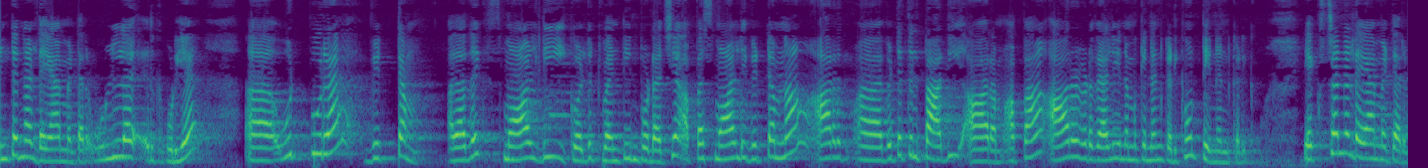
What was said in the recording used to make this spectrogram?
இன்டர்னல் டயாமீட்டர் உள்ளே இருக்கக்கூடிய உட்புற விட்டம் அதாவது ஸ்மால் டி ஈக்குவல் டு டுவெண்ட்டின்னு போட்டாச்சு. அப்போ ஸ்மால் டி விட்டம்னா ஆறு விட்டத்தில் பாதி ஆரம். அப்போ ஆரோட வேல்யூ நமக்கு என்னன்னு கிடைக்கும்? டென்னு கிடைக்கும். எக்ஸ்டர்னல் டயாமீட்டர்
